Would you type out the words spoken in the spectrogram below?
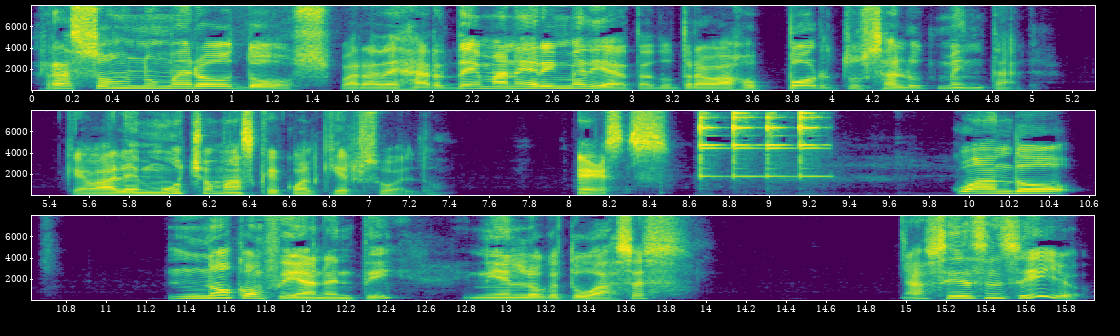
Razón número dos para dejar de manera inmediata tu trabajo por tu salud mental, que vale mucho más que cualquier sueldo, es cuando no confían en ti ni en lo que tú haces. Así de sencillo.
